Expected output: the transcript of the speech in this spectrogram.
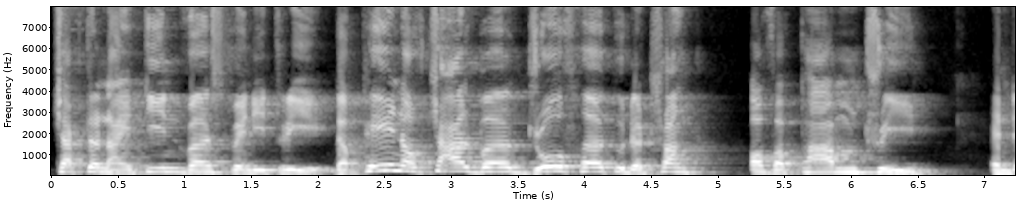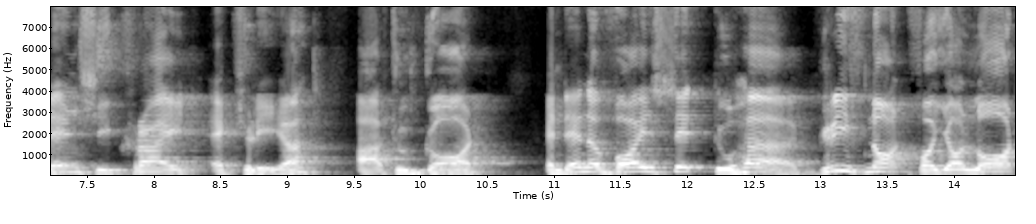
chapter 19, verse 23. The pain of childbirth drove her to the trunk of a palm tree. And then she cried, actually, uh, uh, to God. And then a voice said to her, Grieve not, for your Lord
